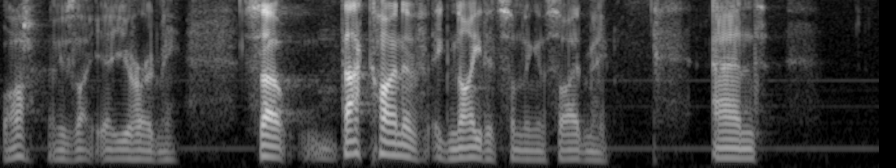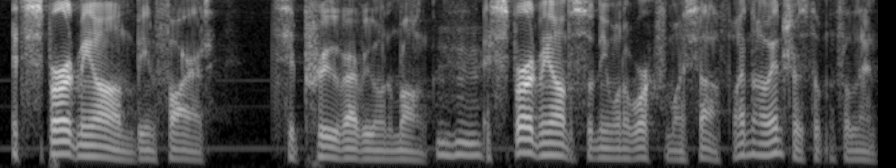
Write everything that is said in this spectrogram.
What? And he was like, Yeah, you heard me. So that kind of ignited something inside me. And it spurred me on being fired to prove everyone wrong. Mm-hmm. It spurred me on to suddenly want to work for myself. I had no interest up until then.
